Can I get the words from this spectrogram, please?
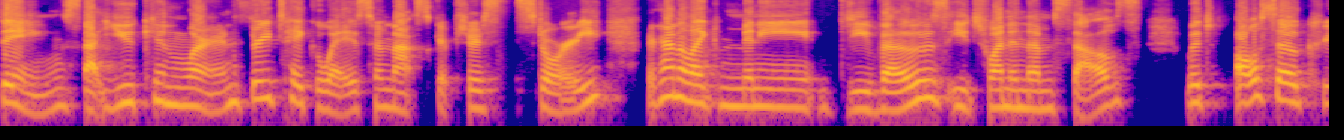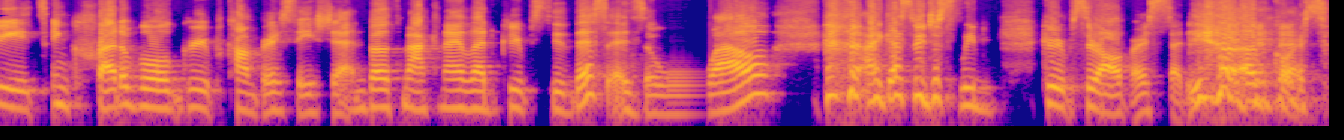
things that you can learn, three takeaways from that scripture story. They're kind of like mini devos, each one in themselves, which also creates incredible group conversation. Both Mac and I led groups through this as well. I guess we just lead groups through all of our study, of course.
